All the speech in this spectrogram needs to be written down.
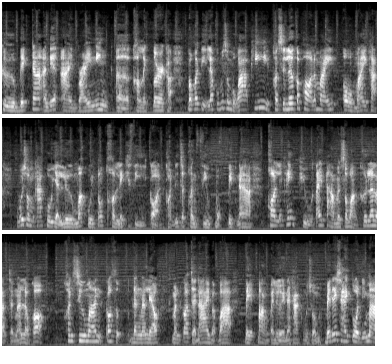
คือ Becca Under Eye Brightening เอ่อ Collector ค่ะ ปกติแล้วคุณผู้ชมบอกว่าพี่คอนซีลเลอร์ก็พอแล้วไหมโอ้ไม่ค่ะคุณผู้ชมคะครูอย่าลืมว่าคุณต้องคอลเลกสีก่อนก่อนที่จะคอนซีลปกปิดหน้าคอลเลกให้ผิวใต้ตามันสว่างขึ้นแล้วหลังจากนั้นเราก็คอนซีลมันก็สดังนั้นแล้ว มันก็จะได้แบบว่าเบะปังไปเลยนะคะคุณผู้ชมเบสได้ใช้ตัวนี้มา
